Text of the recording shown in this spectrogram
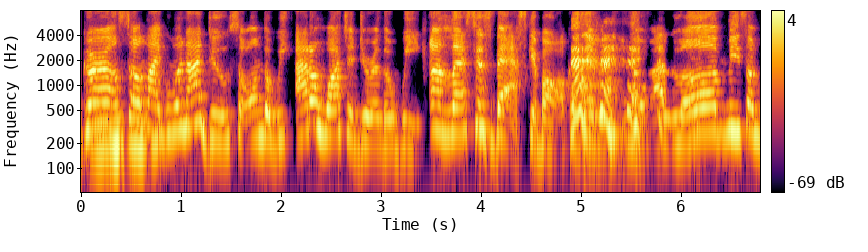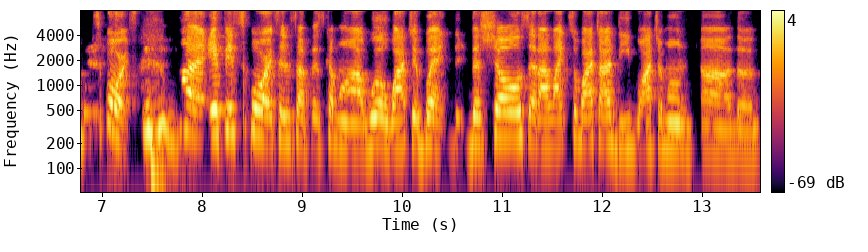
girl. So Mhm. like when I do, so on the week, I don't watch it during the week unless it's basketball. every- you know, I love me some sports. But if it's sports and something's come on, I will watch it. But th- the shows that I like to watch, I deep watch them on uh the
